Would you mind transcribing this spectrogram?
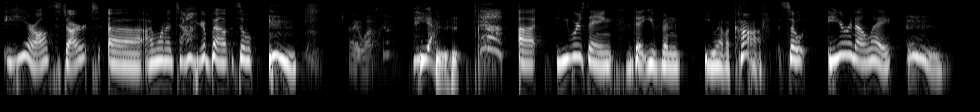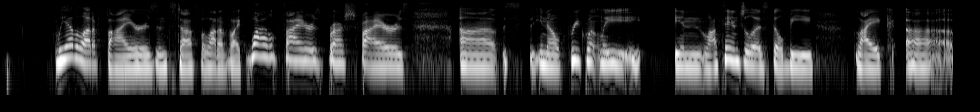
Here, I'll start. Uh, I want to talk about so Ayahuasca? yeah. Uh, you were saying that you've been you have a cough. So here in LA, we have a lot of fires and stuff, a lot of like wildfires, brush fires. Uh, you know, frequently in Los Angeles, there'll be like uh,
